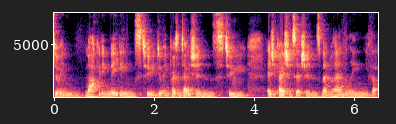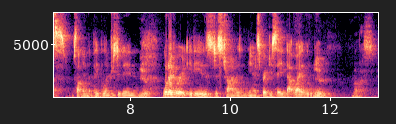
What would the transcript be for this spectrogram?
doing marketing meetings to doing presentations to mm. Education sessions, manual handling, if that's something that people are interested in. Yeah. Whatever it is, just trying to you know spread your seed that way a little bit. Yeah. Nice.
